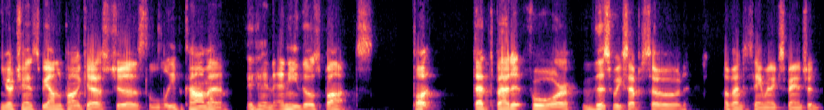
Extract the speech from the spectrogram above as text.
your chance to be on the podcast, just leave a comment in any of those spots. But that's about it for this week's episode of Entertainment Expansion.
